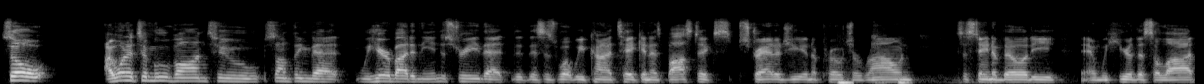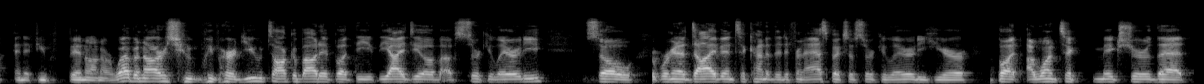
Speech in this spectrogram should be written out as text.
So I wanted to move on to something that we hear about in the industry that, this is what we've kind of taken as Bostik's strategy and approach around sustainability. And we hear this a lot. And if you've been on our webinars, you, we've heard you talk about it, but the, the idea of, of circularity. So we're going to dive into kind of the different aspects of circularity here. But I want to make sure that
